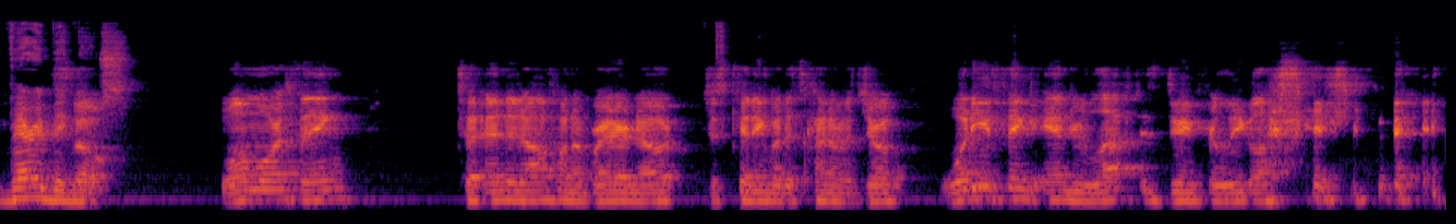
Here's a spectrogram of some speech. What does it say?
Very big So- news. One more thing to end it off on a brighter note. Just kidding, but it's kind of a joke. What do you think Andrew Left is doing for legalization day?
